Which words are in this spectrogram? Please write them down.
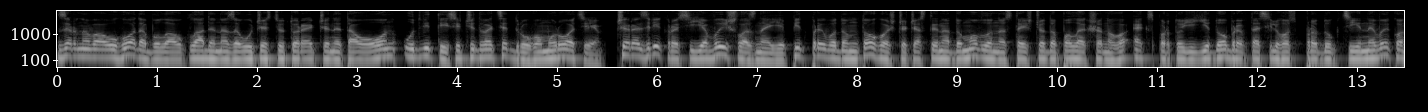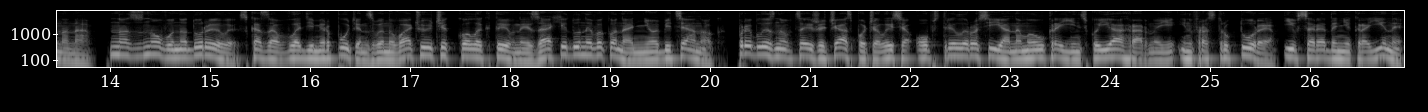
Зернова угода була укладена за участю Туреччини та ООН у 2022 році. Через рік Росія вийшла з неї під приводом того, що частина домовленостей щодо полегшеного експорту її добрив та сільгоспродукції не виконана. Нас знову надурили, сказав Владімір Путін, звинувачуючи колективний захід у невиконанні обіцянок. Приблизно в цей же час почалися обстріли росіянами української аграрної інфраструктури і всередині країни,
